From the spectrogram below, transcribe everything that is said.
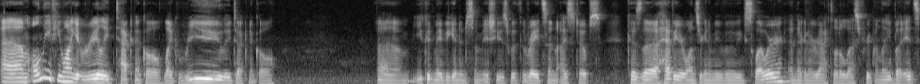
Um, only if you want to get really technical, like really technical. Um, you could maybe get into some issues with rates and isotopes because the heavier ones are going to be moving slower and they're going to react a little less frequently. But it's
